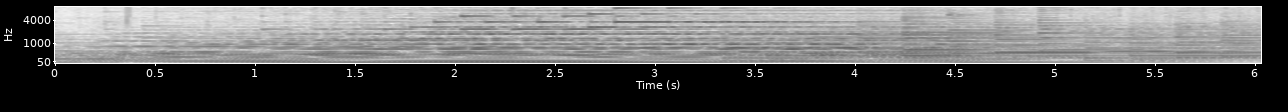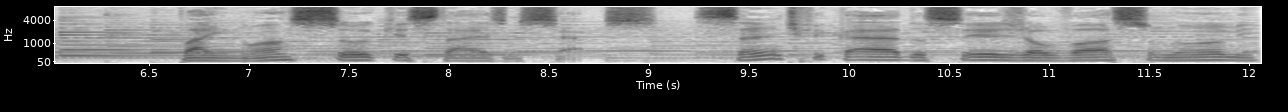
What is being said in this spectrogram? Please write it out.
Pai nosso que estais nos céus, santificado seja o vosso nome,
